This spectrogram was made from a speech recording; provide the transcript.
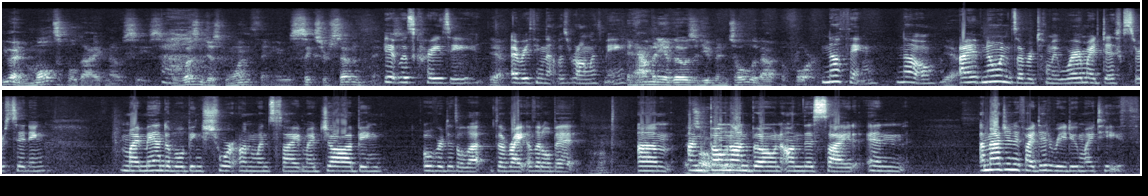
You had multiple diagnoses. it wasn't just one thing, it was six or seven things. It was crazy. Yeah. Everything that was wrong with me. And how many of those have you been told about before? Nothing. No. Yeah. I have no one's ever told me where my discs are sitting, my mandible being short on one side, my jaw being over to the left, the right a little bit. Uh-huh. Um, I'm bone on bone on this side, and imagine if I did redo my teeth.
